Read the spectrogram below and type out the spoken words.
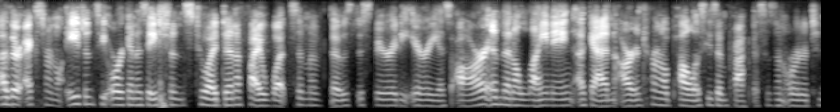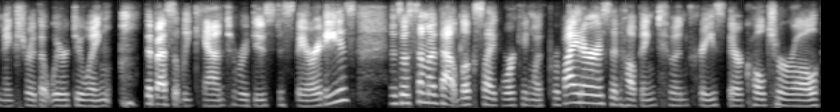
other external agency organizations to identify what some of those disparity areas are, and then aligning again our internal policies and practices in order to make sure that we're doing the best that we can to reduce disparities. And so some of that looks like working with providers and helping to increase their cultural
